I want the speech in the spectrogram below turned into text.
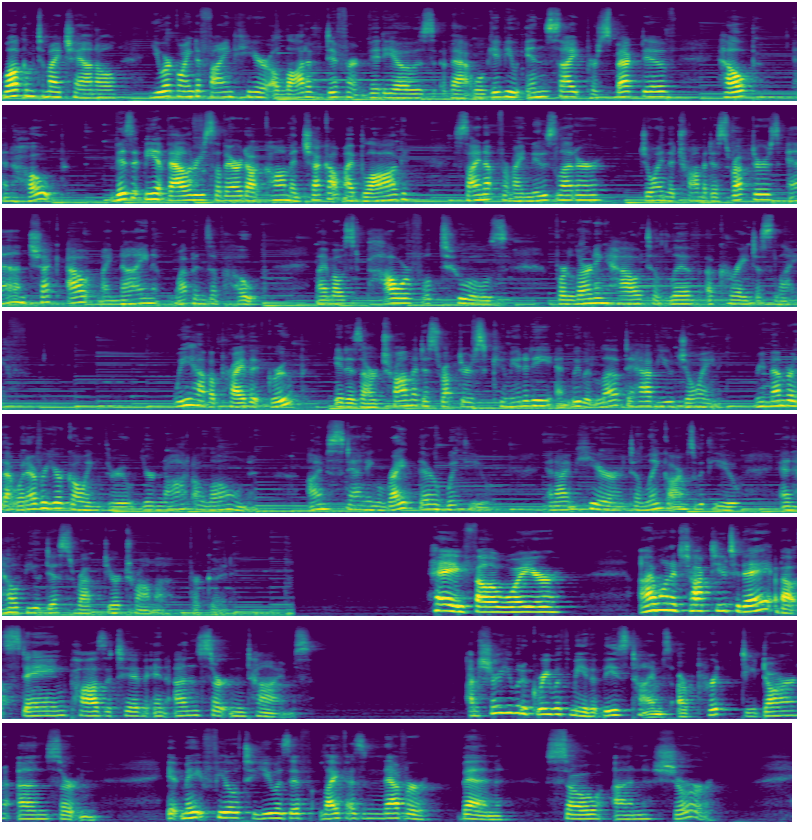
Welcome to my channel. You are going to find here a lot of different videos that will give you insight, perspective, help, and hope. Visit me at valeriesilveira.com and check out my blog, sign up for my newsletter, join the Trauma Disruptors, and check out my nine weapons of hope, my most powerful tools for learning how to live a courageous life. We have a private group it is our Trauma Disruptors community, and we would love to have you join. Remember that whatever you're going through, you're not alone. I'm standing right there with you, and I'm here to link arms with you and help you disrupt your trauma for good. Hey, fellow warrior. I wanted to talk to you today about staying positive in uncertain times. I'm sure you would agree with me that these times are pretty darn uncertain. It may feel to you as if life has never been so unsure.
